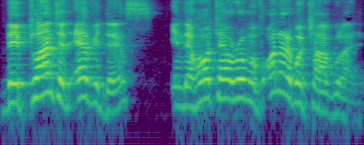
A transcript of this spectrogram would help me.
They planted evidence in the hotel room of Honorable Kyagulanyi.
